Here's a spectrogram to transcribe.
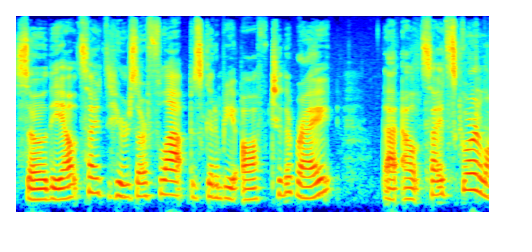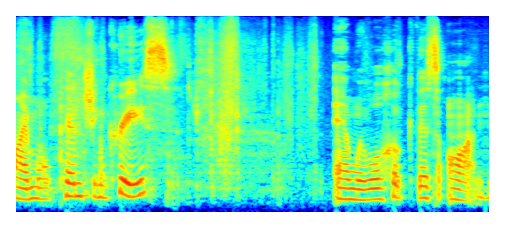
So the outside, here's our flap, is going to be off to the right. That outside score line will pinch and crease, and we will hook this on.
